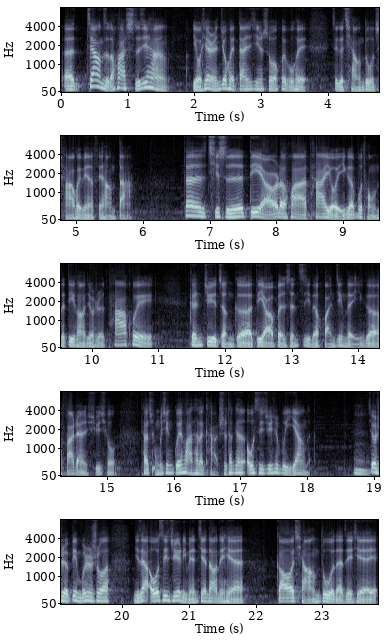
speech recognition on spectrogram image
呃这样子的话，实际上有些人就会担心说会不会这个强度差会变得非常大。但其实 DL 的话，它有一个不同的地方，就是它会根据整个 DL 本身自己的环境的一个发展需求，它重新规划它的卡池，它跟 OCG 是不一样的。嗯，就是并不是说你在 OCG 里面见到那些高强度的这些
